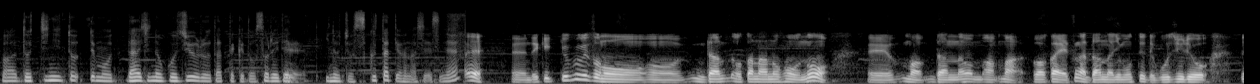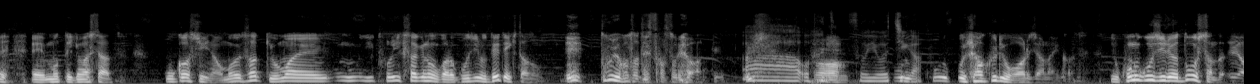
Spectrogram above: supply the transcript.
まあ、どっちにとっても大事な50両だったけど、それでえ命を救ったっていう話ですね。ええ、で、結局、その、大人の方の、えーまあ、旦那は、まあ、まあ、若いやつが旦那に持ってて50両、え、えー持ってきましたって。おかしいな。お前、さっきお前、ん取引先の方から50両出てきたぞ。え、どういうことですか、それは。って。ああ、あそういうオチが。これこれ100両あるじゃないかこの50両はどうしたんだいや、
